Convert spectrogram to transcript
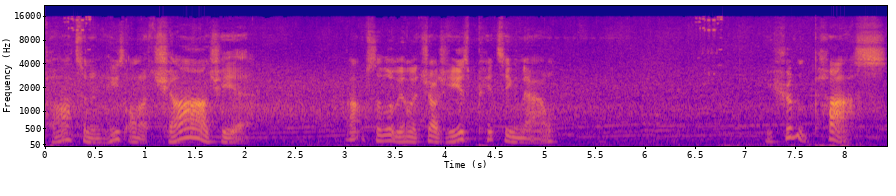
Partonen. He's on a charge here. Absolutely on a charge. He is pitting now. He shouldn't pass.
